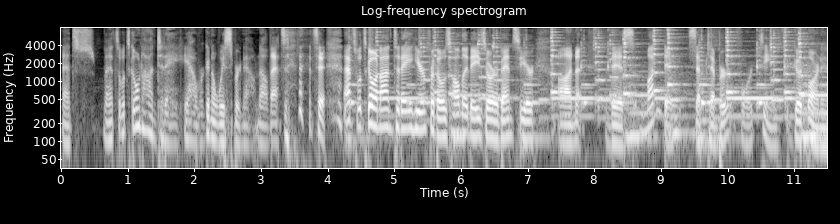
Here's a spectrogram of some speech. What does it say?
That's that's what's going on today. Yeah, we're gonna whisper now. No, that's that's it. That's what's going on today here for those holidays or events here on this Monday, September 14th. Good morning.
